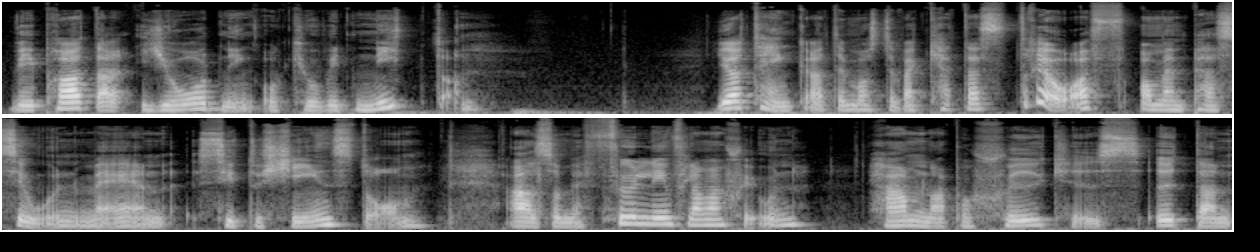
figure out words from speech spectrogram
Vi pratar jordning och covid-19. Jag tänker att det måste vara katastrof om en person med en cytokinstorm, alltså med full inflammation, hamnar på sjukhus utan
